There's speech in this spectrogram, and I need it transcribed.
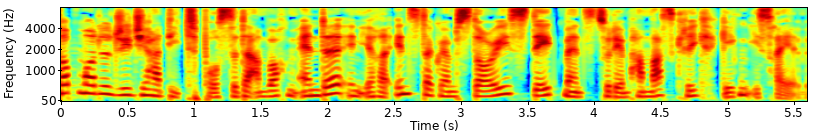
Topmodel Gigi Hadid postete am Wochenende in ihrer Instagram-Story Statements zu dem Hamas-Krieg gegen Israel.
